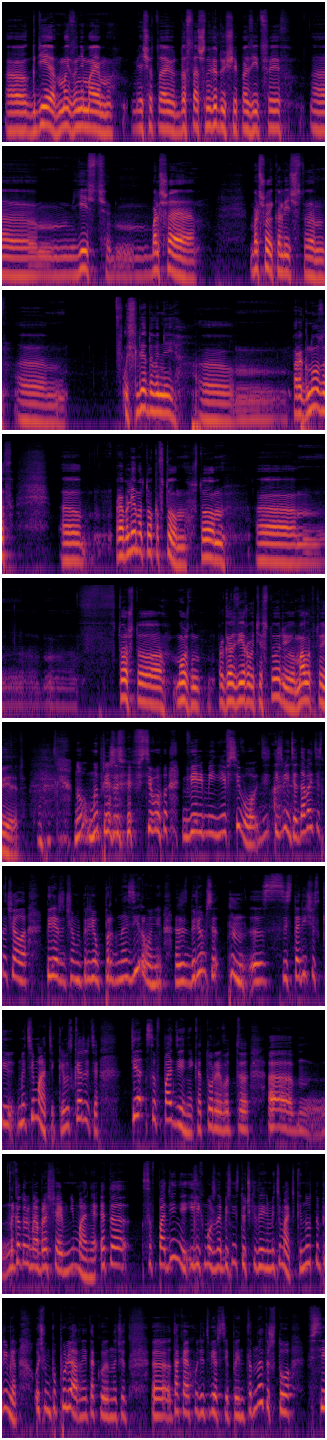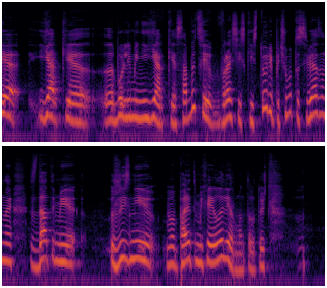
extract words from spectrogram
э, где мы занимаем, я считаю, достаточно ведущие позиции. Э, есть большая большое количество э, исследований, э, прогнозов. Э, проблема только в том, что э, то, что можно прогнозировать историю, мало кто верит. Ну, мы прежде всего верим менее всего. Извините, давайте сначала, прежде чем мы перейдем к прогнозированию, разберемся с исторической математикой. Вы скажите, те совпадения, которые вот, э, на которые мы обращаем внимание, это совпадения или их можно объяснить с точки зрения математики? Ну, вот, например, очень популярный такой, значит, э, такая ходит версия по интернету, что все яркие, э, более-менее яркие события в российской истории почему-то связаны с датами жизни э, поэта Михаила Лермонтова. То есть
